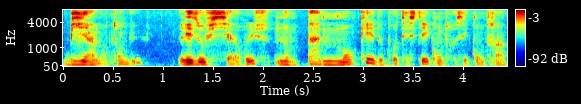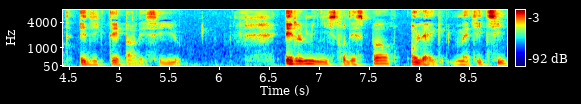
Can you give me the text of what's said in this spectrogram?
Bien entendu, les officiels russes n'ont pas manqué de protester contre ces contraintes édictées par les CIO. Et le ministre des Sports, Oleg Matitsyn,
